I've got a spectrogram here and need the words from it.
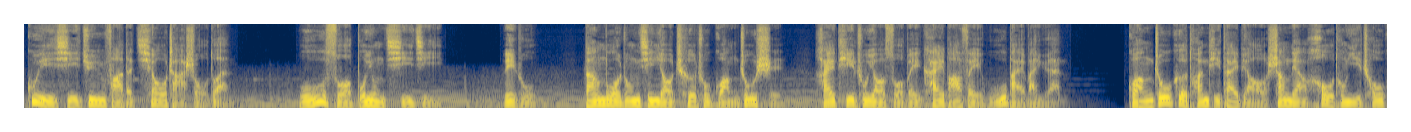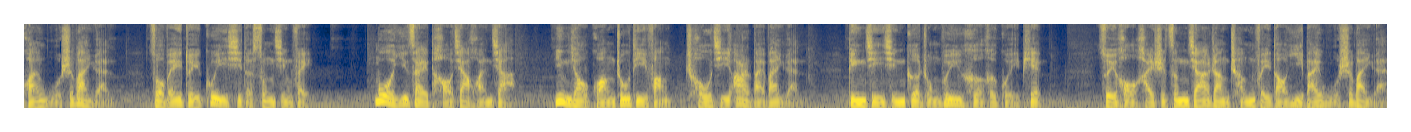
桂系军阀的敲诈手段，无所不用其极。例如，当莫荣新要撤出广州时，还提出要所谓开拔费五百万元。广州各团体代表商量后，同意筹款五十万元作为对桂系的送行费。莫一再讨价还价，硬要广州地方筹集二百万元，并进行各种威吓和诡骗。最后还是增加让程费到一百五十万元。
